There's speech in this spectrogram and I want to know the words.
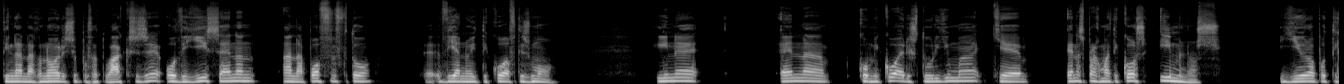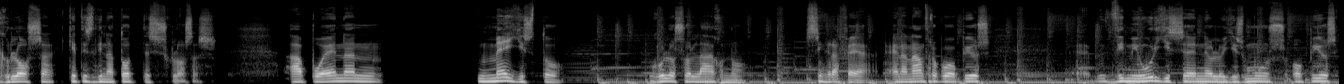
την αναγνώριση που θα του άξιζε, οδηγεί σε έναν αναπόφευκτο ε, διανοητικό αυτισμό. Είναι ένα κομικό αριστούργημα και ένας πραγματικός ύμνος γύρω από τη γλώσσα και τις δυνατότητες της γλώσσας. Από έναν μέγιστο γλωσσολάγνο συγγραφέα. Έναν άνθρωπο ο οποίος ε, δημιούργησε νεολογισμούς, ο οποίος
